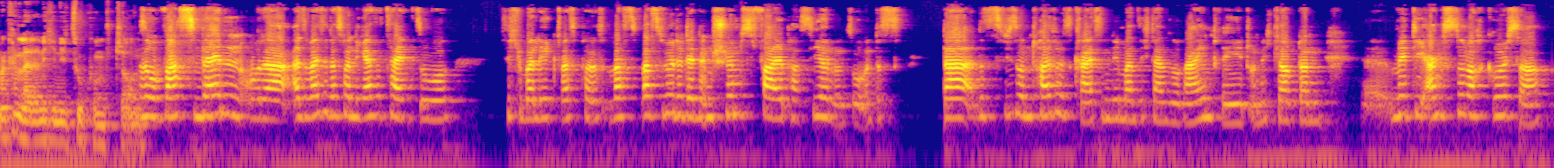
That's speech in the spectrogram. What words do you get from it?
man kann leider nicht in die Zukunft schauen. So, was wenn oder, also weißt du, dass man die ganze Zeit so sich überlegt, was, was, was würde denn im schlimmsten Fall passieren und so. Und das, da, das ist wie so ein Teufelskreis, in dem man sich dann so reindreht. Und ich glaube, dann äh, wird die Angst nur noch größer.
